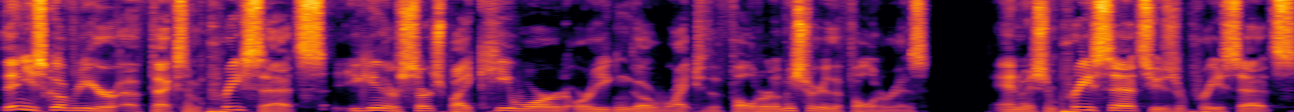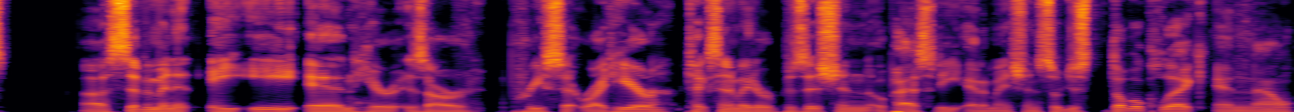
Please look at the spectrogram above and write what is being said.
Then you just go over to your effects and presets. You can either search by keyword or you can go right to the folder. Let me show you where the folder is. Animation presets, user presets, uh, 7 minute AE, and here is our preset right here, text animator, position, opacity, animation. So just double click and now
